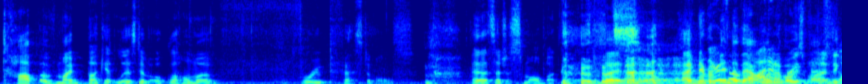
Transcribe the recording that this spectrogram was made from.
top of my bucket list of Oklahoma fruit festivals. Uh, That's such a small bucket list. But I've never There's been to a that lot one. of I've always fruit wanted to go.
